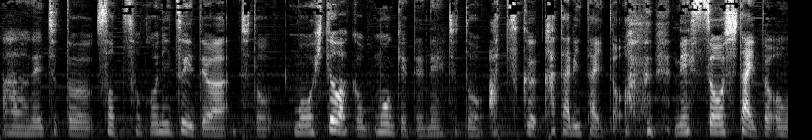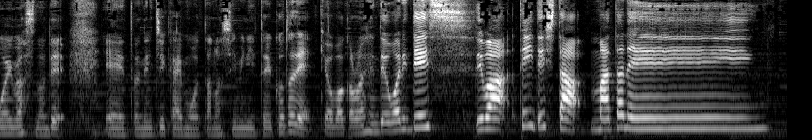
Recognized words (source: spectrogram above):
あのねちょっとそそこについてはちょっともう一枠を設けてねちょっと熱く語りたいと 熱奏したいと思いますのでえっ、ー、とね次回もお楽しみにということで今日はこの辺で終わりです。ではテイでした。またね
